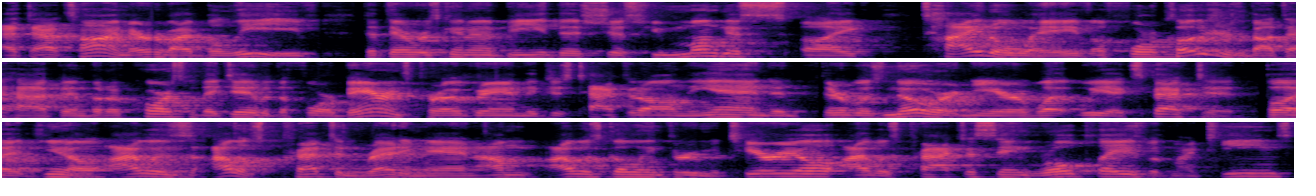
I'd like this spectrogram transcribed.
at that time, everybody believed that there was gonna be this just humongous like tidal wave of foreclosures about to happen. But of course, what they did with the forbearance program, they just tacked it all in the end, and there was nowhere near what we expected. But you know, I was I was prepped and ready, man. I'm I was going through material, I was practicing role plays with my teams.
